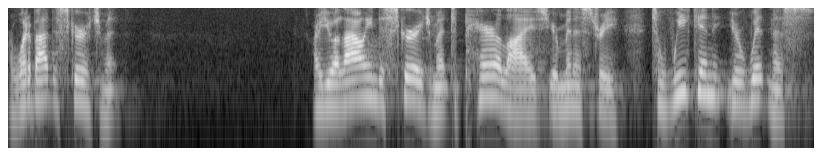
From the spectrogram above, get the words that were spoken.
Or what about discouragement? Are you allowing discouragement to paralyze your ministry, to weaken your witness?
